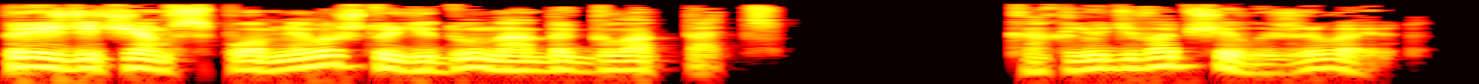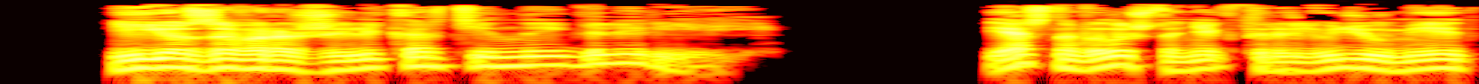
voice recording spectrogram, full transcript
прежде чем вспомнила, что еду надо глотать. Как люди вообще выживают? Ее заворожили картинные галереи. Ясно было, что некоторые люди умеют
